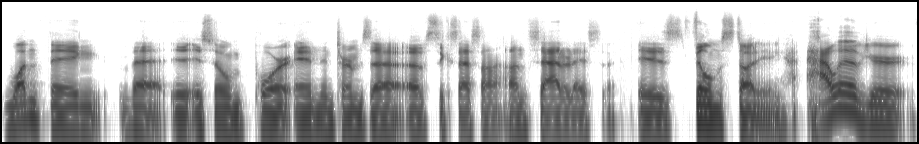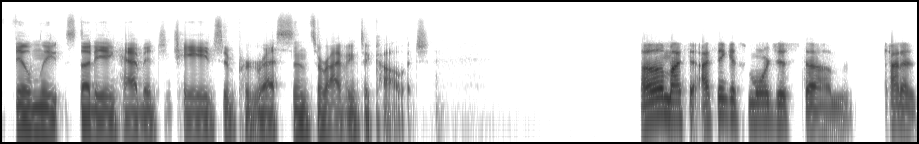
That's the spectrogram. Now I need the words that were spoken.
One thing that is so important in terms of, of success on, on Saturdays is film studying. How have your film studying habits changed and progressed since arriving to college? Um, I th- I think it's more just um, kind of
